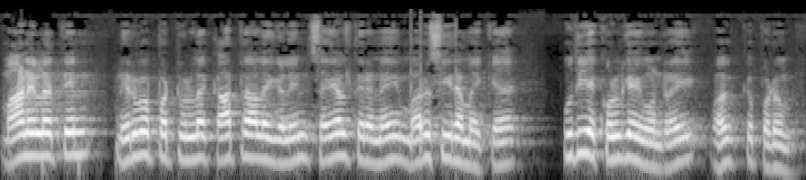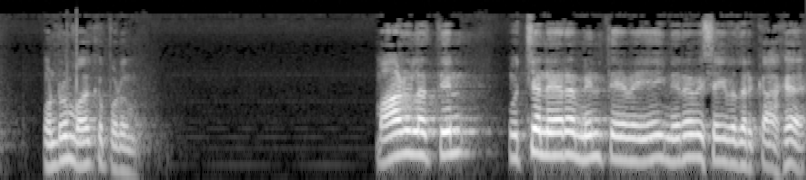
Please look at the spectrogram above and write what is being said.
மாநிலத்தின் நிறுவப்பட்டுள்ள காற்றாலைகளின் செயல்திறனை மறுசீரமைக்க புதிய கொள்கை ஒன்றை வகுக்கப்படும் ஒன்றும் வகுக்கப்படும். மாநிலத்தின் உச்ச நேர மின் தேவையை நிறைவு செய்வதற்காக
